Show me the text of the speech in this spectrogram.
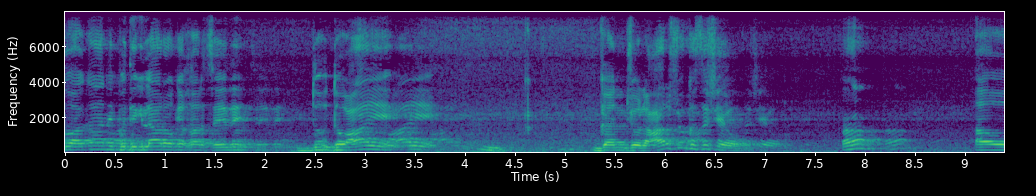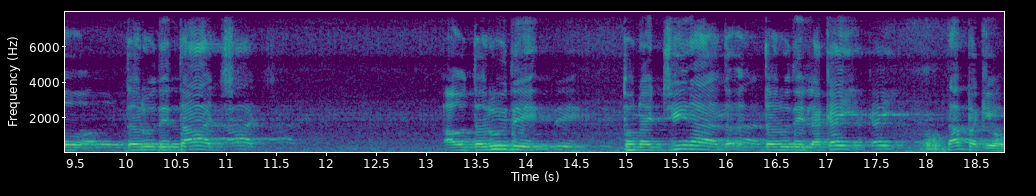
دعاګانې په دګلارو کې خرڅې دي دعای گنج العرش کې څه شی او درود تاج او درود تنجینا درود لکای دا پکې و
